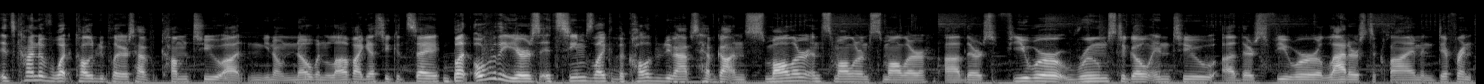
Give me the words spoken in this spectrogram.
it's kind of what Call of Duty players have come to uh, you know know and love I guess you could say. But over the years it seems like the Call of Duty maps have gotten smaller and smaller and smaller. Uh, there's fewer rooms to go into uh, there's fewer ladders to climb and different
